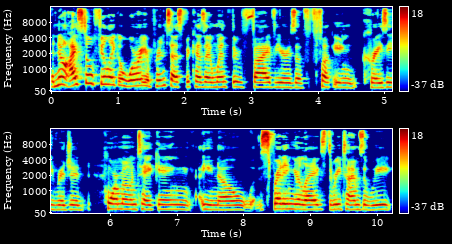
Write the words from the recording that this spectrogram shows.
No, I still feel like a warrior princess because I went through five years of fucking crazy, rigid hormone taking, you know, spreading your legs three times a week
